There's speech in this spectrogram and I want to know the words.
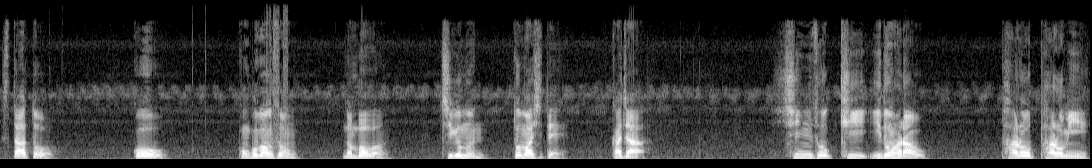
스타트 고 공포방송 넘버원. 지금은 또마시대. 가자. 신속히 이동하라우 파로파로미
